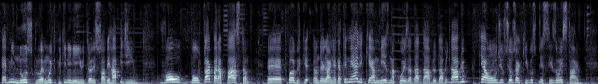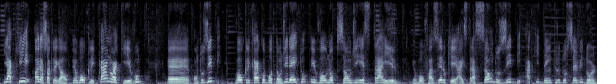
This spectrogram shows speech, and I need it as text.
é minúsculo, é muito pequenininho, então ele sobe rapidinho. Vou voltar para a pasta é, public underline HTML, que é a mesma coisa da www, que é onde os seus arquivos precisam estar. E aqui, olha só que legal, eu vou clicar no arquivo é, .zip, vou clicar com o botão direito e vou na opção de extrair. Eu vou fazer o que? A extração do zip aqui dentro do servidor.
